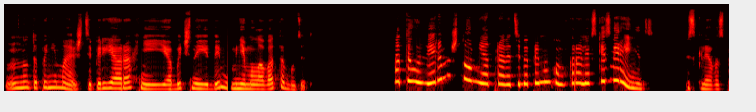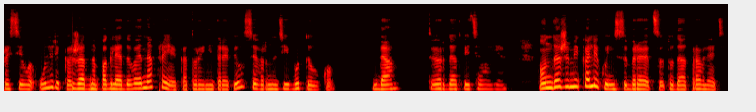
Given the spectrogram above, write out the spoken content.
Ну, ты понимаешь, теперь я арахни, и обычной еды мне маловато будет». «А ты уверена, что он не отправит тебя прямиком в королевский зверинец?» Пискляво спросила Ульрика, жадно поглядывая на Фрея, который не торопился вернуть ей бутылку. «Да», — твердо ответила я. «Он даже Микалику не собирается туда отправлять».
